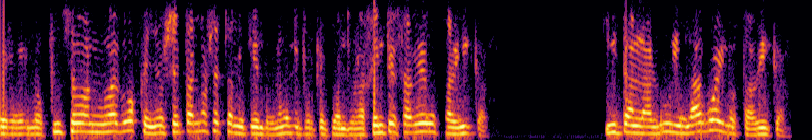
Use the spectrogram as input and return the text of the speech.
pero en los pisos nuevos, que yo sepa, no se está metiendo nadie, porque cuando la gente sabe, los tabican. Quitan la luz y el agua y los tabican.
